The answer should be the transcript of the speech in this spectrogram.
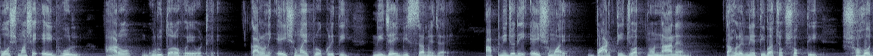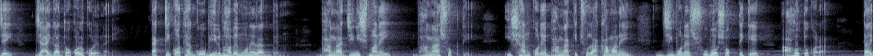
পৌষ মাসে এই ভুল আরও গুরুতর হয়ে ওঠে, কারণ এই সময় প্রকৃতি নিজেই বিশ্রামে যায়। আপনি যদি এই সময় বাড়তি যত্ন না নেন, তাহলে নেতিবাচক শক্তি সহজেই জায়গা দখল করে নেয়। একটি কথা গভীরভাবে মনে রাখবেন, ভাঙা জিনিস মানেই ভাঙা শক্তি। ঈশান করে ভাঙা কিছু রাখা মানেই জীবনের শুভ শক্তিকে আহত করা। তাই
